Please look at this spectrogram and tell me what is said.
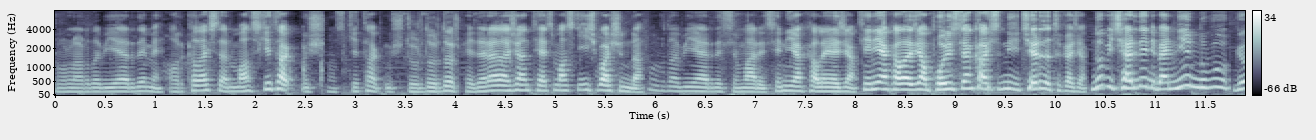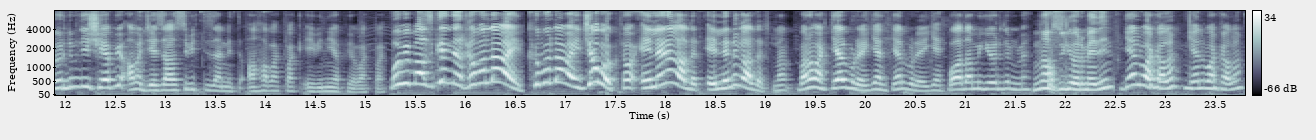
Buralarda bir yerde mi? Arkadaşlar maske takmış. Maske takmış. Dur dur dur. Federal ajan ters maske iş başında. Burada bir yerdesin var ya. Seni yakalayacağım. Seni yakalayacağım. Polisten kaçtın diye içeri de tıkacağım. Noob içerideydi. Ben niye Noob'u gördüm diye şey yapıyor ama cezası bitti zannettim. Aha bak bak evini yapıyor bak bak. Bu bir baskındır. Kımıldamayın. Kımıldamayın çabuk. Çabuk ellerini kaldır. Ellerini kaldır. Lan bana bak gel buraya gel. Gel buraya gel. Bu adamı gördün mü? Nasıl görmedin? Gel bakalım. Gel bakalım.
